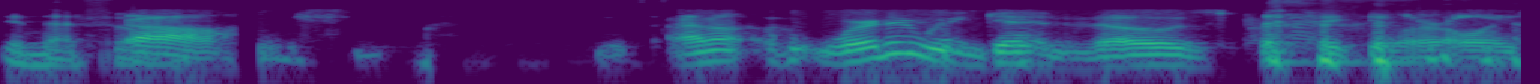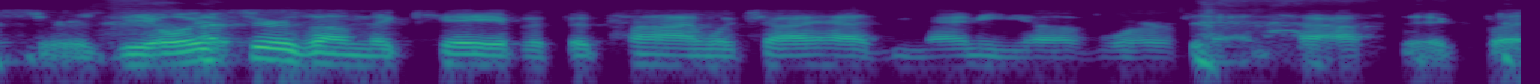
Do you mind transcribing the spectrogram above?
in that film oh, I don't. Where did we get those particular oysters? The oysters on the Cape at the time, which I had many of, were fantastic, but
